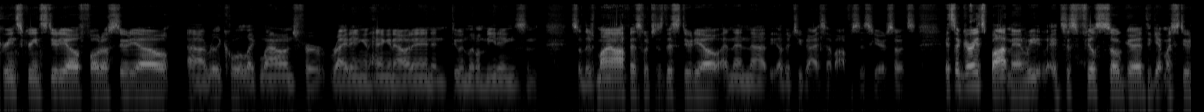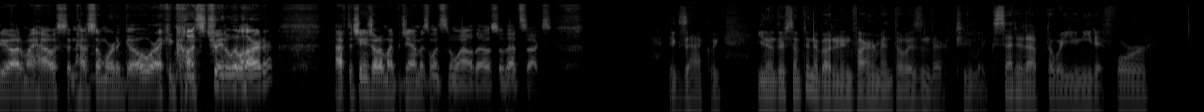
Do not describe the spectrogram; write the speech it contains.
green screen studio, photo studio, uh, really cool like lounge for writing and hanging out in and doing little meetings. And so there's my office, which is this studio, and then uh, the other two guys have offices here. So it's it's a great spot, man. We it just feels so good to get my studio out of my house and have somewhere to go where I can concentrate a little harder. I have to change out of my pajamas once in a while though, so that sucks. Exactly. You know, there's something about an environment though, isn't there, to like set it up the way you need it for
